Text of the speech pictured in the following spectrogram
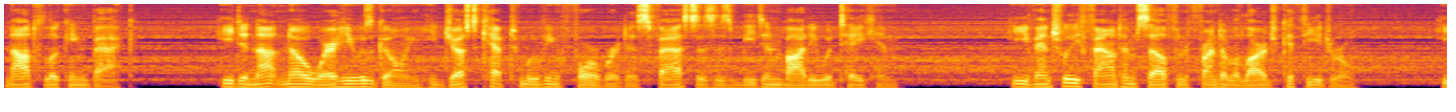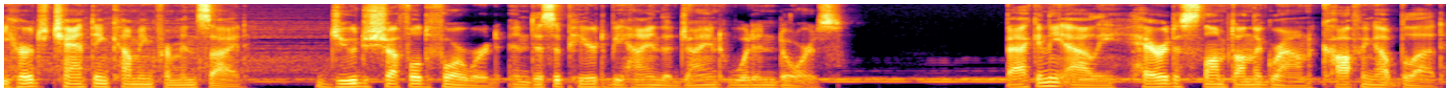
not looking back. He did not know where he was going, he just kept moving forward as fast as his beaten body would take him. He eventually found himself in front of a large cathedral. He heard chanting coming from inside. Jude shuffled forward and disappeared behind the giant wooden doors. Back in the alley, Herod slumped on the ground, coughing up blood.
